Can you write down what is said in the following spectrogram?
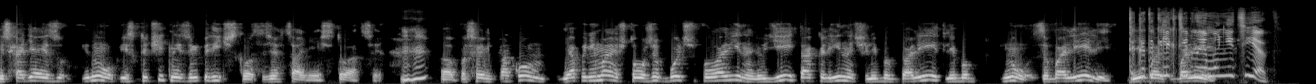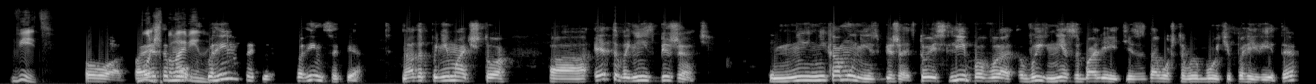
исходя из, ну, исключительно из эмпирического созерцания ситуации, uh-huh. по своим знакомым, я понимаю, что уже больше половины людей так или иначе либо болеет, либо ну, заболели. Так либо это коллективный заболели. иммунитет, ведь. Вот. Больше Поэтому, половины. В принципе, в принципе, надо понимать, что а, этого не избежать ни, никому не избежать. То есть либо вы, вы не заболеете из-за того, что вы будете привиты,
